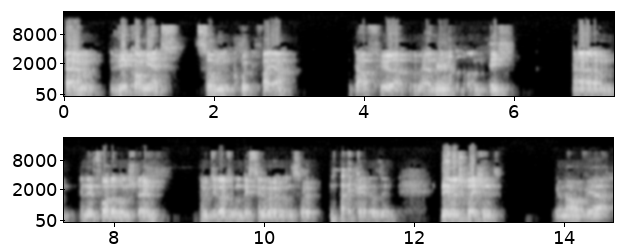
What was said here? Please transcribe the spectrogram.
Ähm, wir kommen jetzt zum Quickfire. Dafür werden wir Hm. dich ähm, in den Vordergrund stellen, damit die Leute nur dich sehen, weil uns will keiner sehen. Dementsprechend, Genau, wir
